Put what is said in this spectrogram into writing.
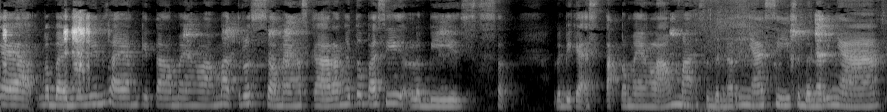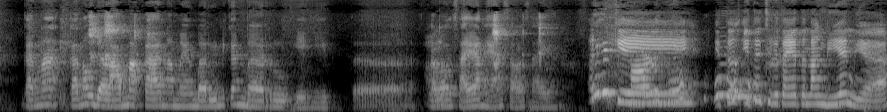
kayak ngebandingin sayang kita sama yang lama, terus sama yang sekarang itu pasti lebih lebih kayak stuck sama yang lama sebenarnya sih sebenarnya karena karena udah lama kan sama yang baru ini kan baru ya gitu. Kalau sayang ya soal sayang. Oke. malu gua. Itu itu ceritanya tentang Dian ya.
